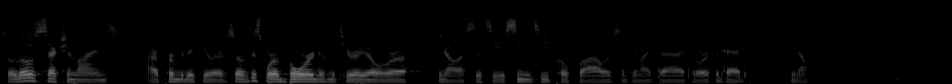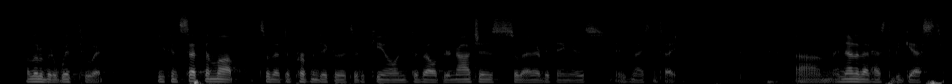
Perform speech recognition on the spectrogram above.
So those section lines are perpendicular. So if this were a board of material or a, you know, a, let's say a CNC profile or something like that, or if it had, you know, a little bit of width to it, you can set them up so that they're perpendicular to the keel and develop your notches so that everything is, is nice and tight. Um, and none of that has to be guessed.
